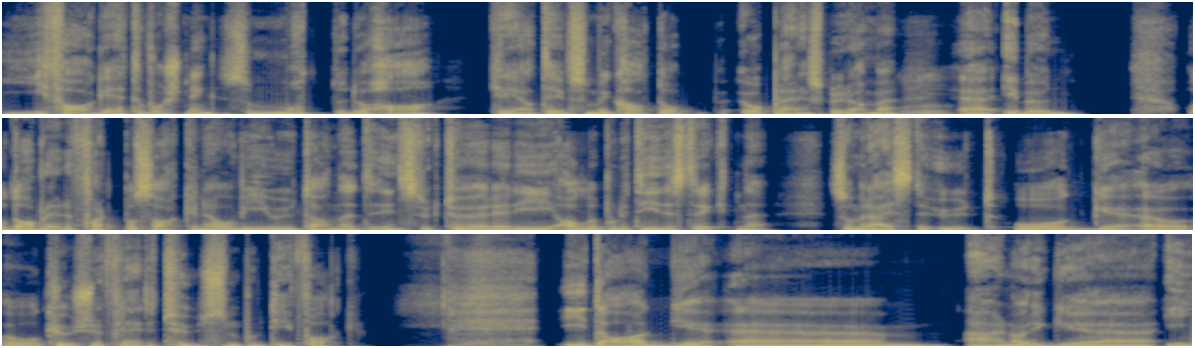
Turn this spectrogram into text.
i faget etterforskning, så måtte du ha kreativ, som vi kalte opp, opplæringsprogrammet, mm. eh, i bunn. Og Da ble det fart på sakene, og vi utdannet instruktører i alle politidistriktene som reiste ut og, og, kurset flere tusen politifolk. I dag eh, er Norge i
